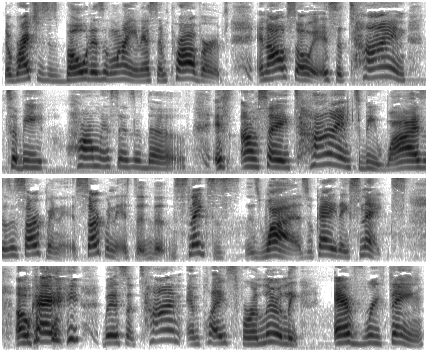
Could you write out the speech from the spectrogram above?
The righteous is bold as a lion. That's in Proverbs. And also, it's a time to be harmless as a dove. It's I'll say time to be wise as a serpent is. Serpent is the, the, the snakes is, is wise. Okay, they snakes. Okay, but it's a time and place for literally everything.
